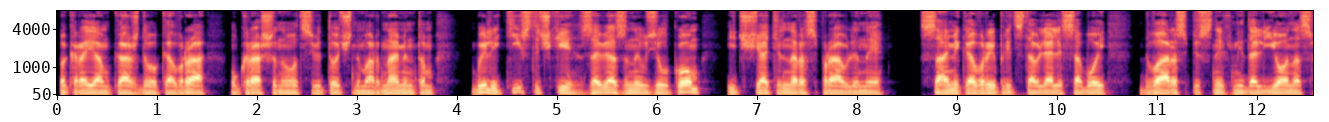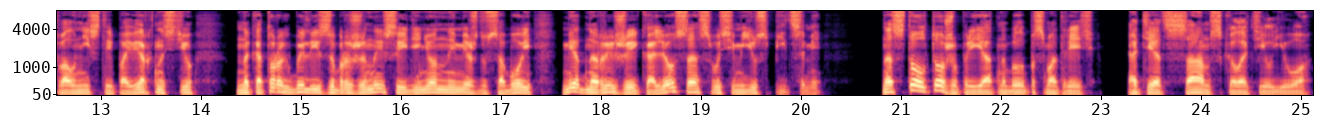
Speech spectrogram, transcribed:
По краям каждого ковра, украшенного цветочным орнаментом, были кисточки, завязанные узелком и тщательно расправленные. Сами ковры представляли собой два расписных медальона с волнистой поверхностью, на которых были изображены соединенные между собой медно-рыжие колеса с восемью спицами. На стол тоже приятно было посмотреть. Отец сам сколотил его.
